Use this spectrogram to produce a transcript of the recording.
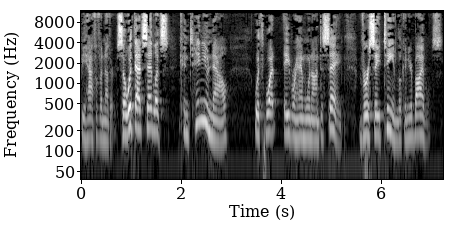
behalf of another. So with that said, let's continue now with what Abraham went on to say. Verse 18, look in your Bibles.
